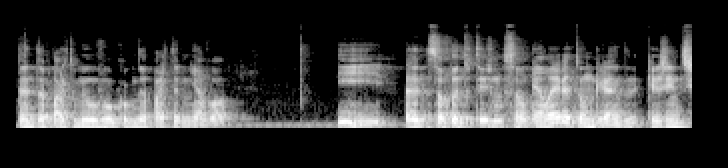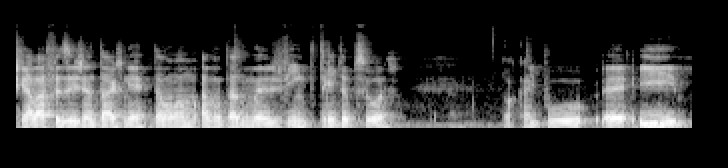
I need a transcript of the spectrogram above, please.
Tanto da parte do meu avô como da parte da minha avó. E eh, só para tu teres noção, ela era tão grande que a gente chegava a fazer jantares, né? Estavam à vontade umas 20, 30 pessoas. Ok. Tipo, eh, e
